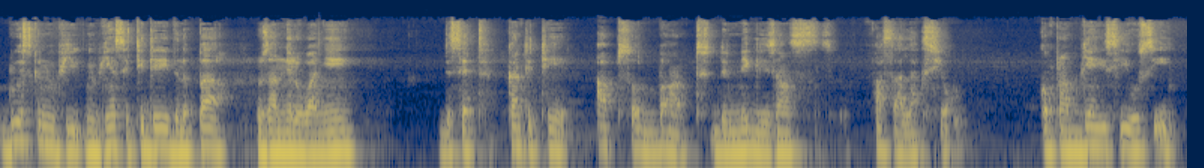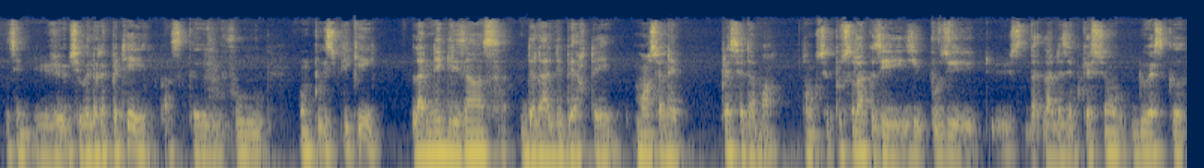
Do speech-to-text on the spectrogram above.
d'où est-ce que nous, nous vient cette idée de ne pas nous en éloigner de cette quantité absorbante de négligence face à l'action. Comprends bien ici aussi, je, vais le répéter parce qu'il faut, on peut expliquer la négligence de la liberté mentionnée précédemment. Donc c'est pour cela que j'ai posé la deuxième question, d'où est-ce que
